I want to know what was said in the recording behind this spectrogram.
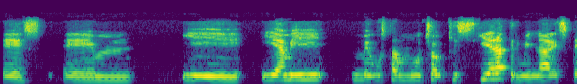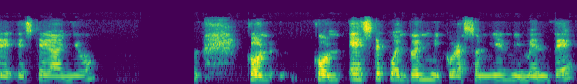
Es, em, y, y, a mí me gusta mucho. Quisiera terminar este, este año con, con este cuento en mi corazón y en mi mente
